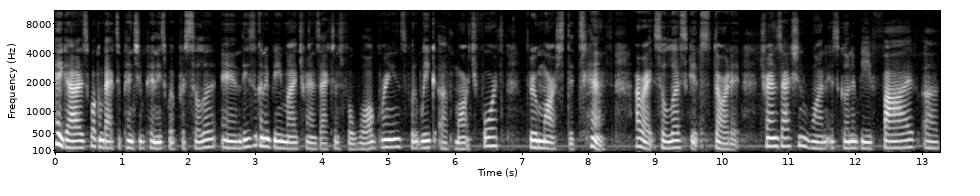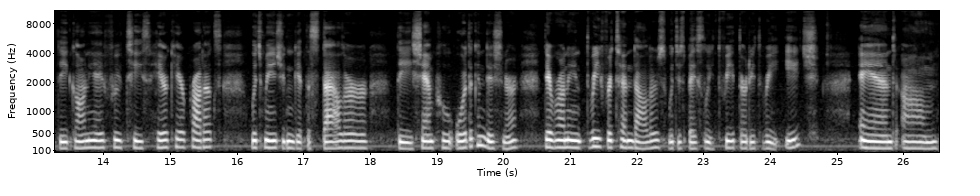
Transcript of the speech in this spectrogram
Hey guys, welcome back to Pinching Pennies with Priscilla, and these are going to be my transactions for Walgreens for the week of March 4th through March the 10th. Alright, so let's get started. Transaction 1 is going to be 5 of the Garnier Fructis hair care products, which means you can get the styler, the shampoo, or the conditioner. They're running 3 for $10, which is basically $3.33 each. And, um,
